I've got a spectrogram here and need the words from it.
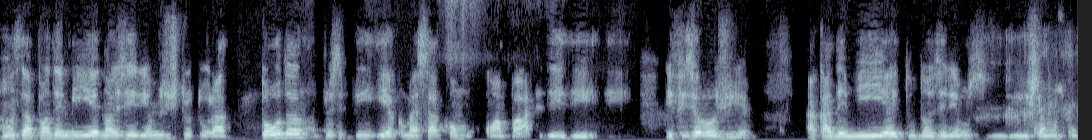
Antes da pandemia, nós iríamos estruturar toda. Ia começar com, com a parte de, de, de fisiologia academia e tudo, nós iríamos, estamos com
